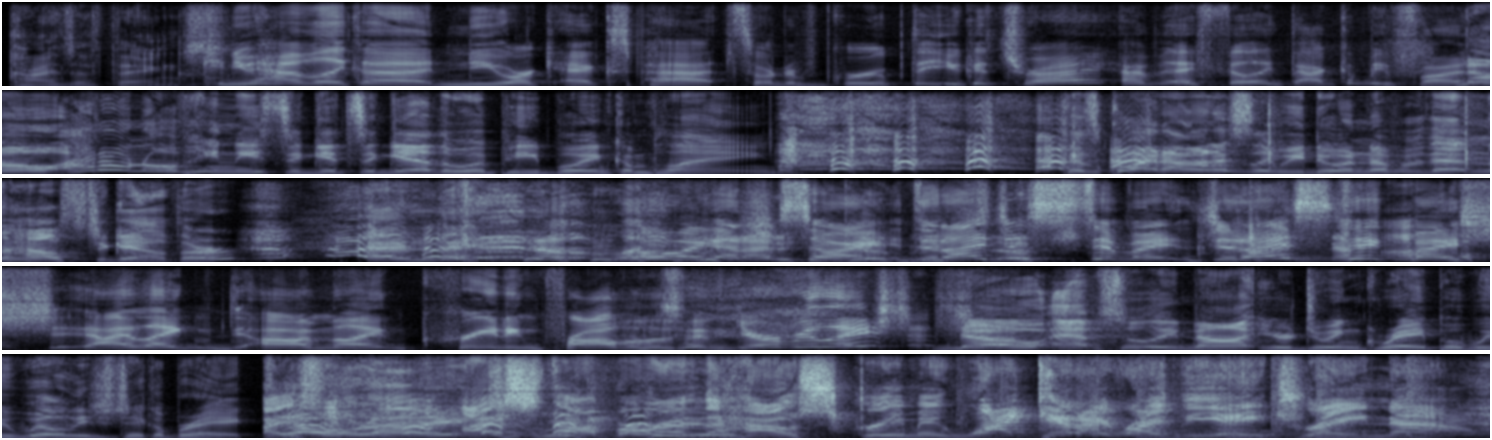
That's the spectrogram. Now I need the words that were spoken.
kinds of things. Can you have like a New York expat sort of group that you could try? I, mean, I feel like that could be fun. No, I don't know if he needs to get together with people and complain. Because quite honestly, we do enough of that in the house together. And then I'm like, Oh my god, I'm sorry. Did I just social. stick my? Did I stick my? Sh- I like. I'm like creating problems with your relationship. No, absolutely not. You're doing great, but we will need to take a break. I, All right. I stop around the house screaming, "Why can't I ride the A train now?"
